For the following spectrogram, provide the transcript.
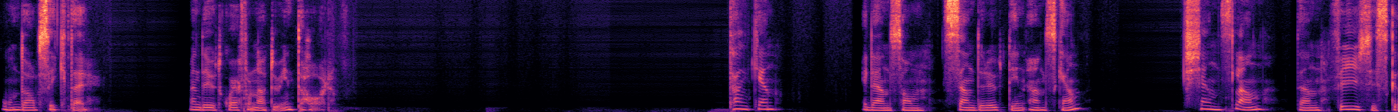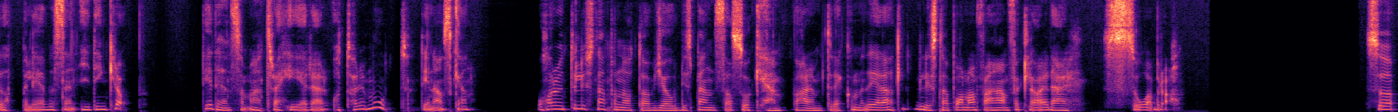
onda avsikter. Men det utgår jag från att du inte har. Tanken är den som sänder ut din önskan. Känslan, den fysiska upplevelsen i din kropp, det är den som attraherar och tar emot din önskan. Och har du inte lyssnat på något av Joe Dispenza så kan jag varmt rekommendera att lyssna på honom, för han förklarar det här så bra. Så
